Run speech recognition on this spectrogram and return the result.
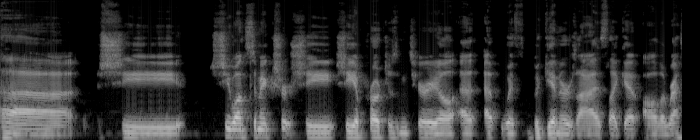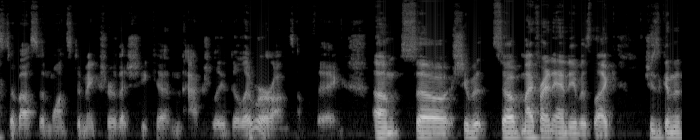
uh, she she wants to make sure she she approaches material at, at, with beginner's eyes like at all the rest of us and wants to make sure that she can actually deliver on something um, so she was so my friend andy was like she's going to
